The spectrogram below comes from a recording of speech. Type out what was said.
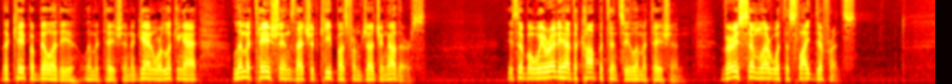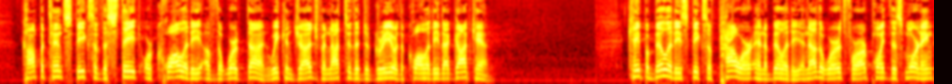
The capability limitation. Again, we're looking at limitations that should keep us from judging others. He said, but we already had the competency limitation. Very similar with a slight difference. Competence speaks of the state or quality of the work done. We can judge, but not to the degree or the quality that God can. Capability speaks of power and ability. In other words, for our point this morning,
